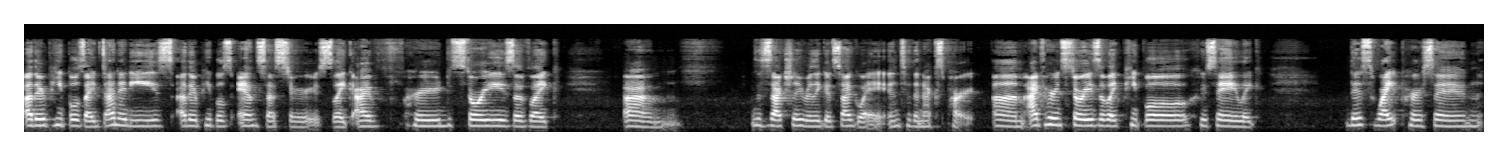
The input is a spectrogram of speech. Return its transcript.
other people's identities other people's ancestors. Like i've heard stories of like um this is actually a really good segue into the next part. Um i've heard stories of like people who say like this white person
